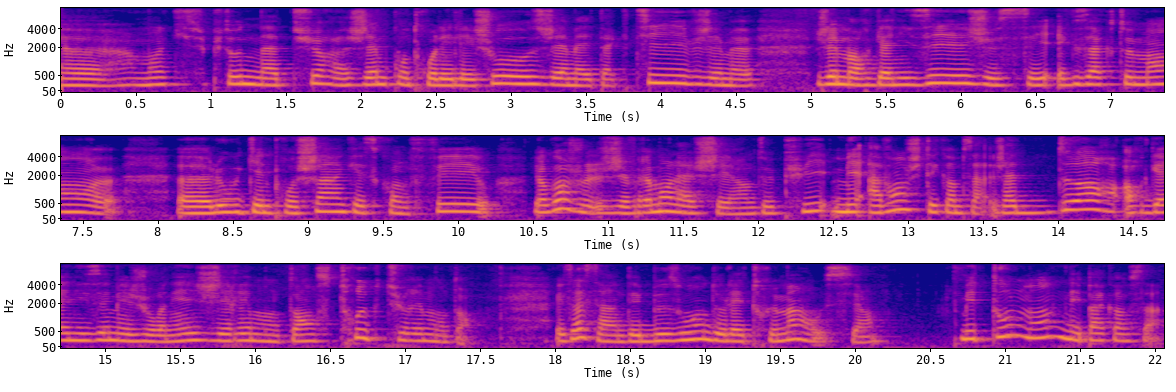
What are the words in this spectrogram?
euh, moi qui suis plutôt de nature, j'aime contrôler les choses, j'aime être active, j'aime, j'aime organiser, je sais exactement euh, euh, le week-end prochain qu'est-ce qu'on fait. Et encore, j'ai vraiment lâché hein, depuis. Mais avant, j'étais comme ça. J'adore organiser mes journées, gérer mon temps, structurer mon temps. Et ça, c'est un des besoins de l'être humain aussi. Hein. Mais tout le monde n'est pas comme ça.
